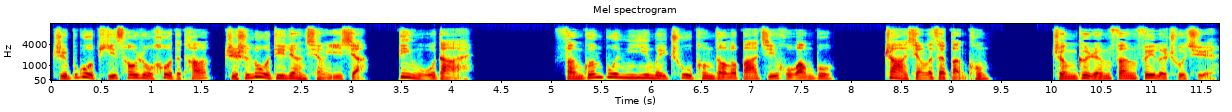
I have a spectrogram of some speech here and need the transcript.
只不过皮糙肉厚的他只是落地踉跄一下，并无大碍。反观波尼，因为触碰到了八级虎王波。炸响了，在半空，整个人翻飞了出去，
